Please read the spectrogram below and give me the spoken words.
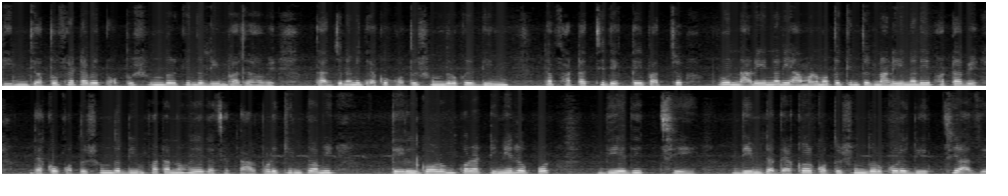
ডিম যত ফেটাবে তত সুন্দর কিন্তু ডিম ভাজা হবে। তার জন্য আমি দেখো কত সুন্দর করে ডিমটা ফাটাচ্ছি। দেখতেই পাচ্ছ পুরো নাড়িয়ে নাড়িয়ে আমার মতো কিন্তু নাড়িয়ে নাড়িয়ে ফাটাবে। দেখো কত সুন্দর ডিম ফাটানো হয়ে গেছে। তারপরে কিন্তু আমি তেল গরম করা টিনের ওপর দিয়ে দিচ্ছি ডিমটা। দেখো আর কত সুন্দর করে দিচ্ছি। আজকে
